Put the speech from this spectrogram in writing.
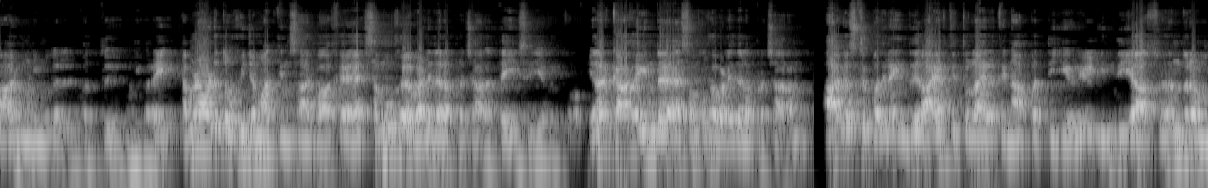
ஆறு மணி முதல் பத்து மணி வரை தமிழ்நாடு தொகுதி ஜமாத்தின் சார்பாக சமூக வலைதள பிரச்சாரத்தை செய்யவிருக்கும் எதற்காக இந்த சமூக வலைதள பிரச்சாரம்? ஆகஸ்ட் பதினைந்து ஆயிரத்தி தொள்ளாயிரத்தி நாற்பத்தி ஏழில் இந்தியா சுதந்திரம்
